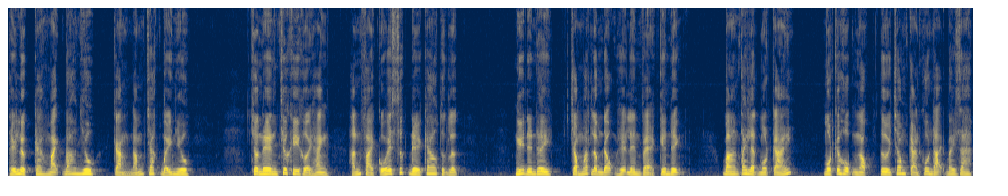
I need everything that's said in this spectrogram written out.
Thế lực càng mạnh bao nhiêu, càng nắm chắc bấy nhiêu. Cho nên trước khi khởi hành, hắn phải cố hết sức đề cao thực lực. Nghĩ đến đây, trong mắt Lâm Động hiện lên vẻ kiên định. Bàn tay lật một cái, một cái hộp ngọc từ trong càn khôn đại bay ra.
